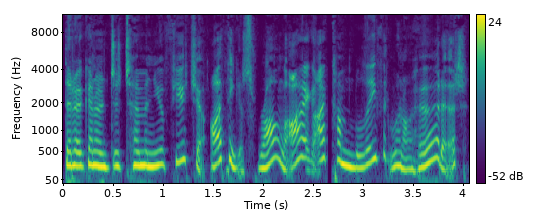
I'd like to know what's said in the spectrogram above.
that are going to determine your future. I think it's wrong. I, I couldn't believe it when I heard it.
